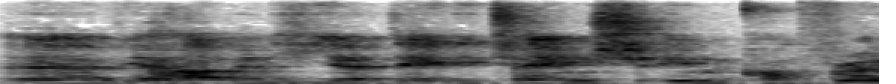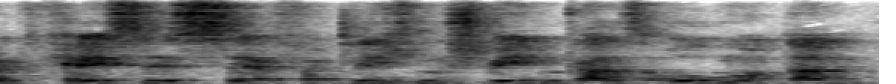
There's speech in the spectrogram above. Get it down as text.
Äh, wir haben hier Daily Change in Confirmed Cases äh, verglichen, Schweden ganz oben und dann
